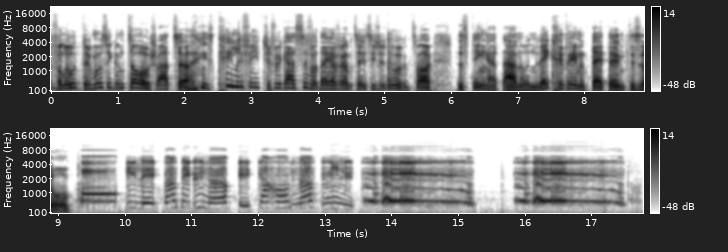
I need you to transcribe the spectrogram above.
Vor lauter Musik und so, schwätzen, habe das Killer-Feature vergessen von dieser französischen Uhr. Und zwar, das Ding hat auch noch einen Wecker drin und der tönt so. Il est 21h et 49 minutes.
